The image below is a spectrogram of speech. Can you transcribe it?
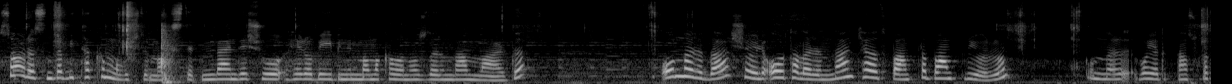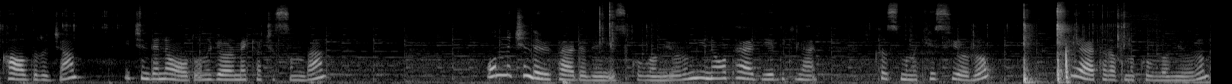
Sonrasında bir takım oluşturmak istedim. Bende şu Hero Baby'nin mama kavanozlarından vardı. Onları da şöyle ortalarından kağıt bantla bantlıyorum. Bunları boyadıktan sonra kaldıracağım. İçinde ne olduğunu görmek açısından. Onun için de bir perde düğmesi kullanıyorum. Yine o perdeye dikilen kısmını kesiyorum. Diğer tarafını kullanıyorum.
